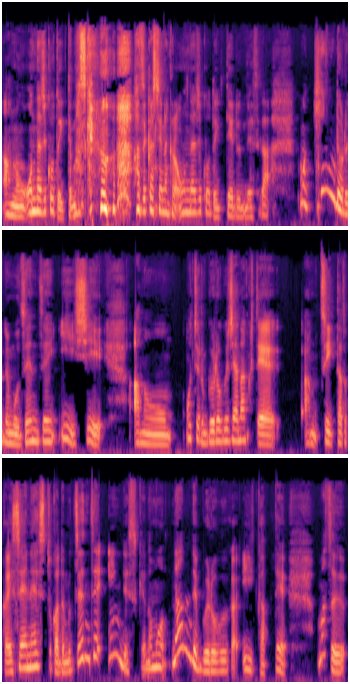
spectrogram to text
あの、同じこと言ってますけど、恥ずかしながら同じこと言ってるんですが、まあ、Kindle でも全然いいし、あの、もちろんブログじゃなくて、あの、Twitter とか SNS とかでも全然いいんですけども、なんでブログがいいかって、まず、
